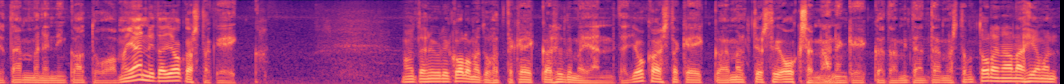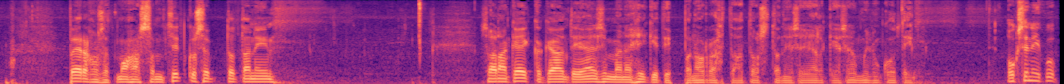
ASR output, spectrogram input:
ja tämmönen niin katoaa. Mä jännitän jokaista keikkaa. Mä oon tehnyt yli 3000 keikkaa, silti mä jännitän jokaista keikkaa. En mä nyt tietysti oksennainen keikkaa tai mitään tämmöistä, mutta olen aina hieman perhoset mahassa. Mutta sitten kun se tota niin, saadaan keikka käyntiin ja ensimmäinen hikitippa norrahtaa tosta, niin sen jälkeen se on minun kotini. Onko se niinku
